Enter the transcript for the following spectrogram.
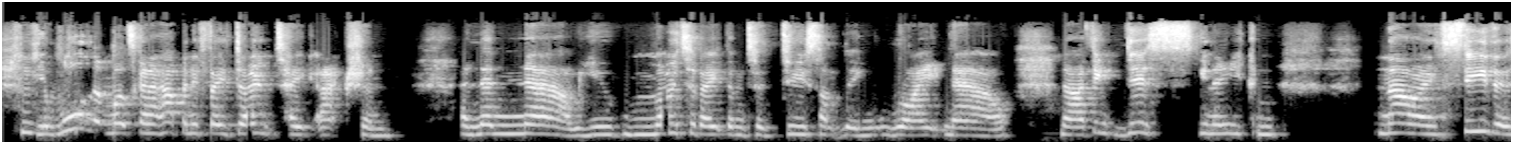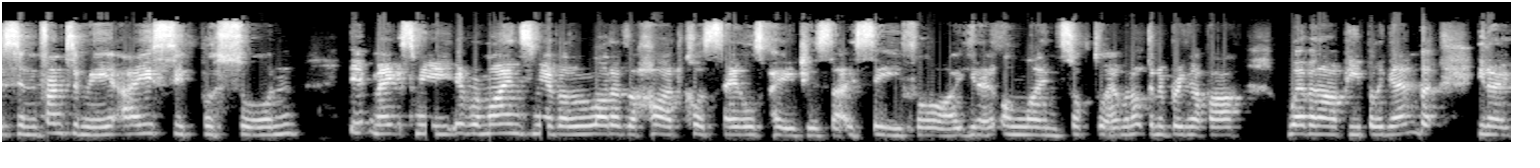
you warn them what's going to happen if they don't take action. And then now you motivate them to do something right now. Now, I think this, you know, you can, now I see this in front of me, Aisi Poson. It makes me, it reminds me of a lot of the hardcore sales pages that I see for, you know, online software. We're not going to bring up our webinar people again, but, you know,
